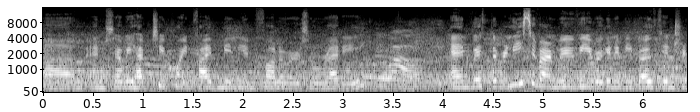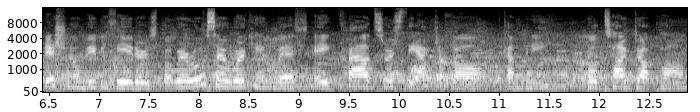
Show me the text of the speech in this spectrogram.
um, and so we have 2.5 million followers already. wow. And with the release of our movie, we're going to be both in traditional movie theaters, but we're also working with a crowdsourced theatrical company called Tugg.com,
